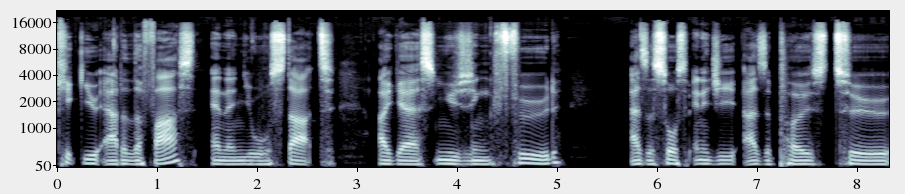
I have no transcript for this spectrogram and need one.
kick you out of the fast, and then you will start, I guess, using food as a source of energy as opposed to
